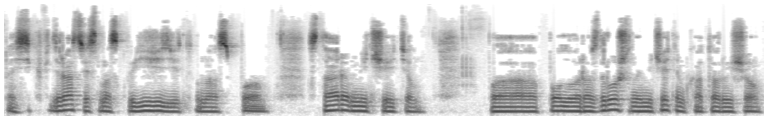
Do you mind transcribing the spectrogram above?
Российской Федерации из Москвы ездит у нас по старым мечетям, по полуразрушенным мечетям, которые еще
